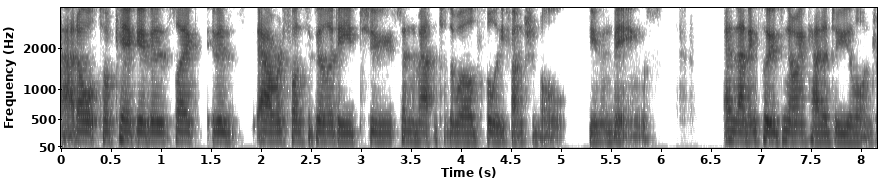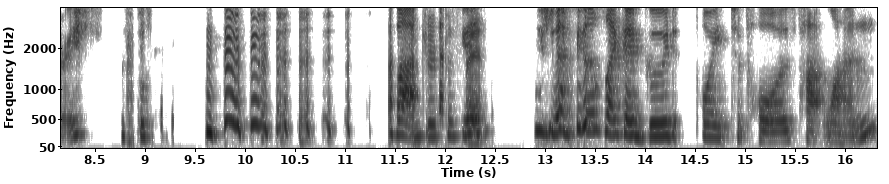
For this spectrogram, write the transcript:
adults or caregivers, like it is our responsibility to send them out into the world fully functional human beings. And that includes knowing how to do your laundry. but 100%. That feels, that feels, like a good point to pause part one.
